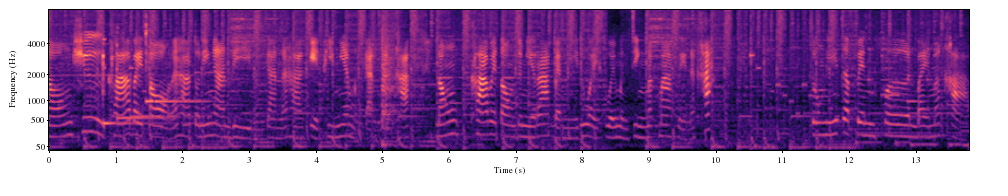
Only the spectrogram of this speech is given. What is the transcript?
น้องชื่อคล้าใบตองนะคะ ตัวนี้งานดีเหมือนกันนะคะ เกรดพรีเมียมเหมือนกันนะคะ น้องคล้าใบตองจะมีรากแบบนี้ด้วยสวยเหมือนจริงมาก ๆ เลยนะคะ ตรงนี้จะเป็นเฟิร์นใบมะขาม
